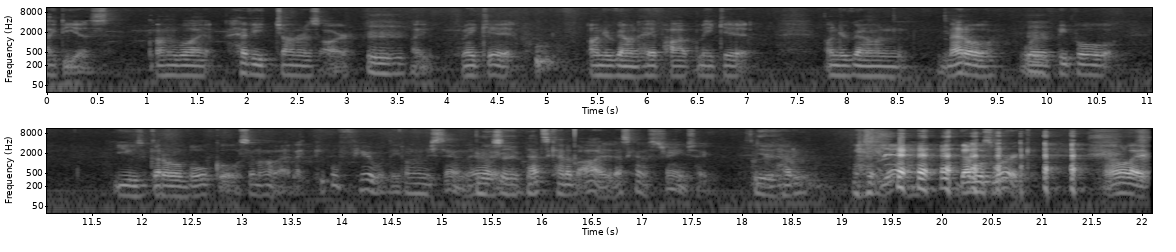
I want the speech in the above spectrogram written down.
ideas on what heavy genres are. Mhm. Like, make it underground hip hop, make it underground metal, where Mm. people use guttural vocals and all that. Like, people fear what they don't understand. They're Exactly. like, that's kind of odd. That's kind of strange. Like, Yeah. how do you? yeah, devil's work. And I'm like,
